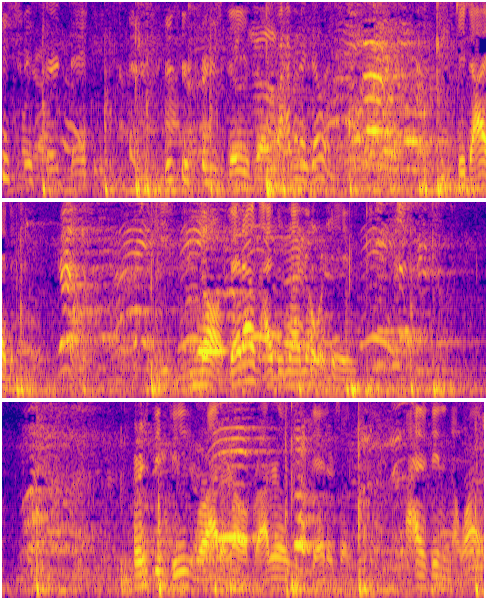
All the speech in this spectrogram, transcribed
it's his first day. This is his first day, What bro. happened to Dylan? He died. Rest in peace, man. No, that house, I do not know where he is. First in peace? Well, I don't know, bro. I don't know if he's dead or something. I haven't seen him in a while.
